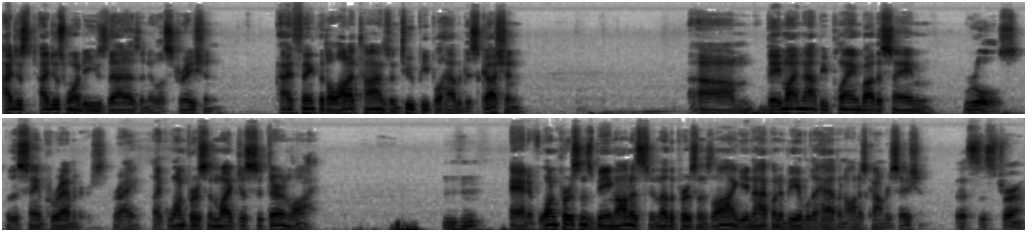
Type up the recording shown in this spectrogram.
I just I just wanted to use that as an illustration. I think that a lot of times when two people have a discussion, um, they might not be playing by the same rules or the same parameters, right? Like one person might just sit there and lie. Mm-hmm. And if one person's being honest and another person's lying, you're not going to be able to have an honest conversation. That's just true.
